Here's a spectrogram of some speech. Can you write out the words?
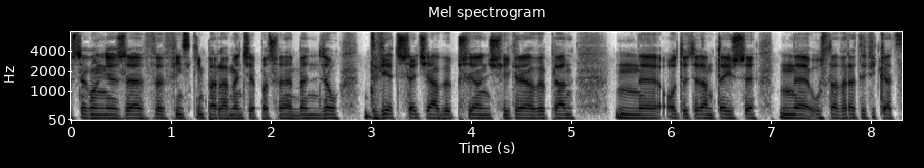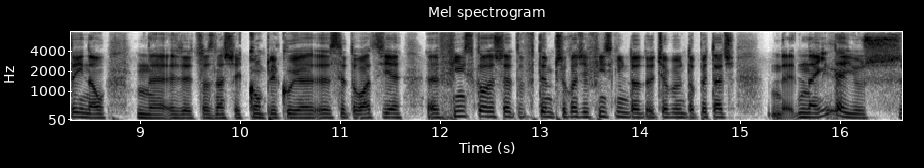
Szczególnie, że w fińskim parlamencie potrzebne będą dwie trzecie, aby przyjąć krajowy plan mm, tamtejszy mm, ustawę ratyfikacyjną, mm, co znacznie komplikuje sytuację fińską. Jeszcze w tym przykładzie fińskim do, chciałbym dopytać, na ile już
